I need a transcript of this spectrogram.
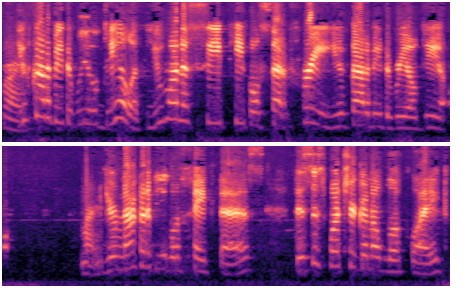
Right. You've got to be the real deal. If you want to see people set free, you've got to be the real deal. right. You're not going to be able to fake this. This is what you're going to look like."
